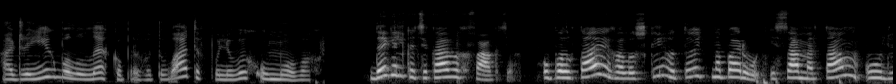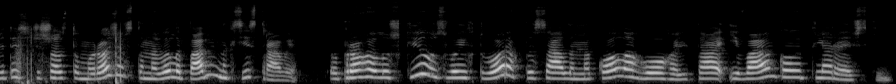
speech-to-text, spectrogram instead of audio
адже їх було легко приготувати в польових умовах. Декілька цікавих фактів. У Полтаві галушки готують на пару, і саме там у 2006 році встановили пам'ятник цій страві. Про галушки у своїх творах писали Микола Гоголь та Іван Котляревський.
